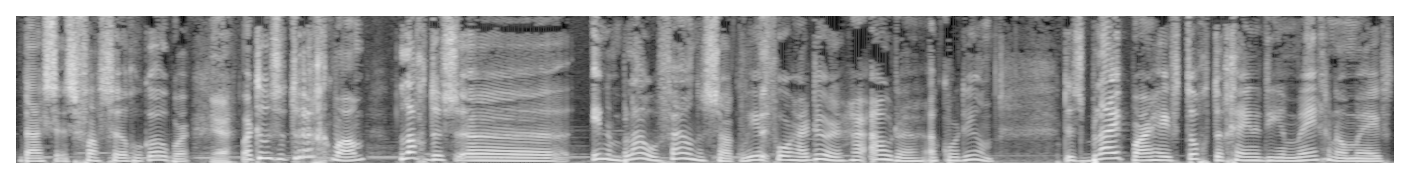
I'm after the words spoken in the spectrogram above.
Daar is is vast veel goedkoper. ja. Maar toen ze terugkwam, lag dus in een blauwe vuilniszak weer voor haar deur haar oude accordeon. Dus blijkbaar heeft toch degene die hem meegenomen heeft,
